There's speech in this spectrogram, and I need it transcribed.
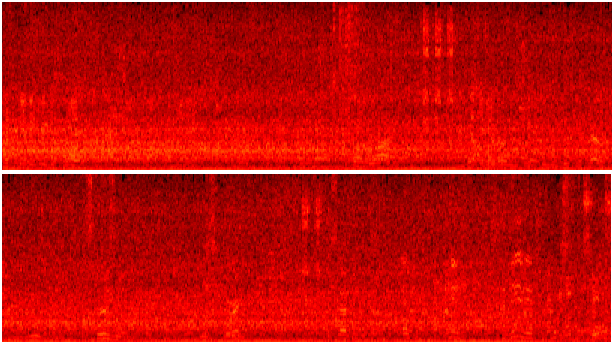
Wasn't even you just lost, but I saw it start for me. So do I. Yeah, I get it. In a different era than you. It's Thursday night. It's great. The seventh. Okay. I mean, the DNA never looked the seats.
